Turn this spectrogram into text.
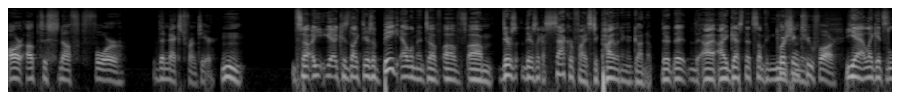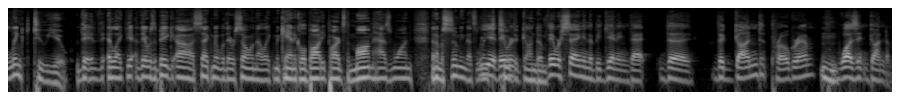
are up to snuff for the next frontier. Mm. So uh, yeah, because like there's a big element of of um there's there's like a sacrifice to piloting a Gundam. There, there I, I guess that's something new. to Pushing me. too far. Yeah, like it's linked to you. Like there, there was a big uh, segment where they were showing uh, like mechanical body parts. The mom has one that I'm assuming that's linked Yeah, they to were- the Gundam. They were saying in the beginning that the the Gund program Mhm. wasn't Gundam.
